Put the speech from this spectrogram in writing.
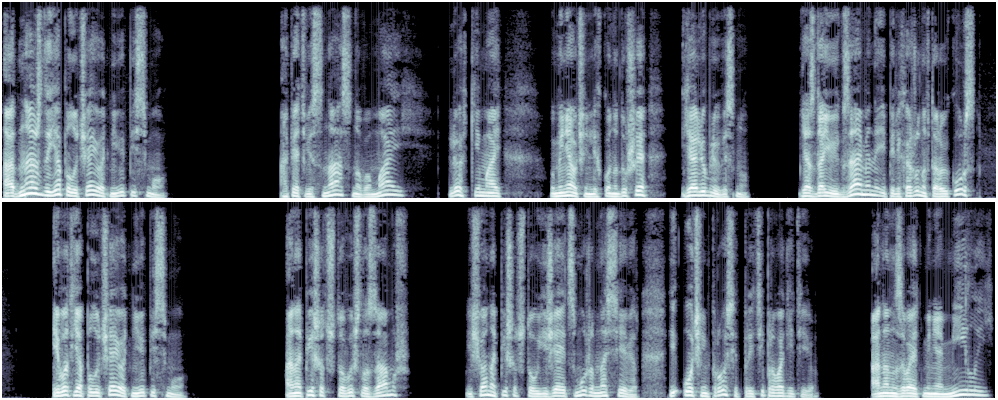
Однажды я получаю от нее письмо. Опять весна, снова май, легкий май. У меня очень легко на душе. Я люблю весну. Я сдаю экзамены и перехожу на второй курс. И вот я получаю от нее письмо. Она пишет, что вышла замуж. Еще она пишет, что уезжает с мужем на север и очень просит прийти проводить ее. Она называет меня милой,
